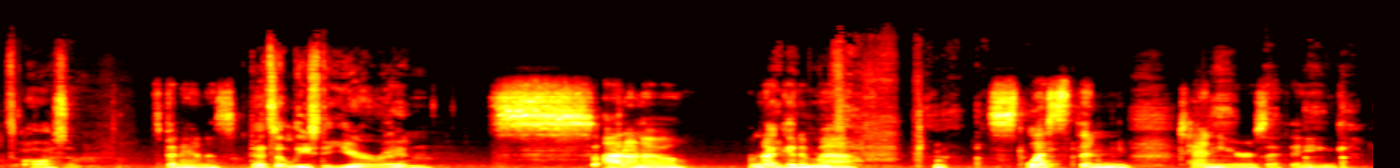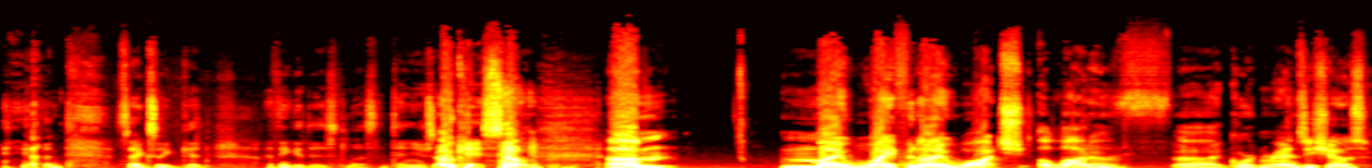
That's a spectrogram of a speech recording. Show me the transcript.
It's awesome. It's bananas. That's at least a year, right? I don't know. I'm not Maybe good at math. It's less than 10 years, I think. yeah, it's actually good. I think it is less than 10 years. Okay, so um, my wife and I watch a lot of uh, Gordon Ramsay shows.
